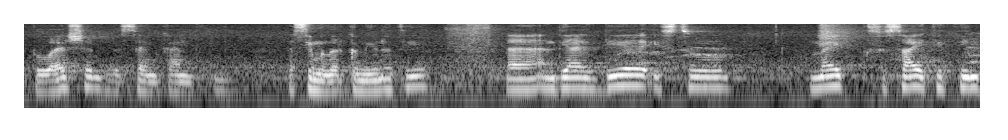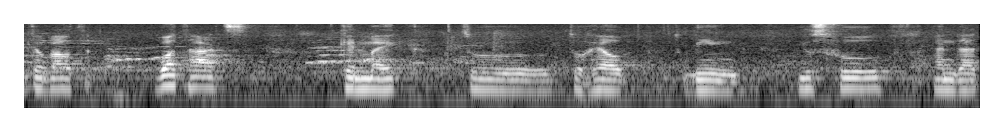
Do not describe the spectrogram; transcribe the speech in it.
population, the same kind, a similar community, uh, and the idea is to make society think about what arts can make to to help to being useful and that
